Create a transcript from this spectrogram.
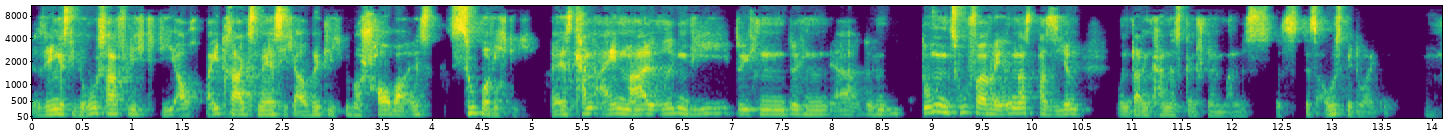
Deswegen ist die Berufshaftpflicht, die auch beitragsmäßig auch wirklich überschaubar ist, super wichtig. Weil es kann einmal irgendwie durch einen, durch einen, ja, durch einen dummen Zufall oder irgendwas passieren und dann kann es ganz schnell mal das, das, das ausbedeuten. Mhm.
